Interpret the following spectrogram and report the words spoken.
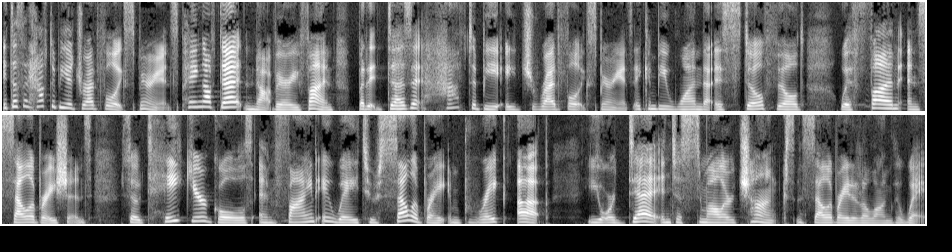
It doesn't have to be a dreadful experience. Paying off debt, not very fun, but it doesn't have to be a dreadful experience. It can be one that is still filled with fun and celebrations. So take your goals and find a way to celebrate and break up your debt into smaller chunks and celebrate it along the way.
